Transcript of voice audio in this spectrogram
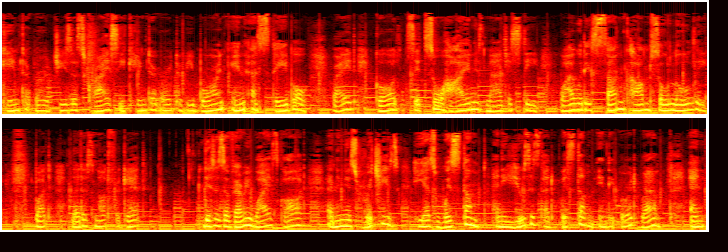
came to earth. Jesus Christ, he came to earth to be born in a stable, right? God sits so high in his majesty. Why would his son come so lowly? But let us not forget this is a very wise God, and in his riches, he has wisdom, and he uses that wisdom in the earth realm. And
